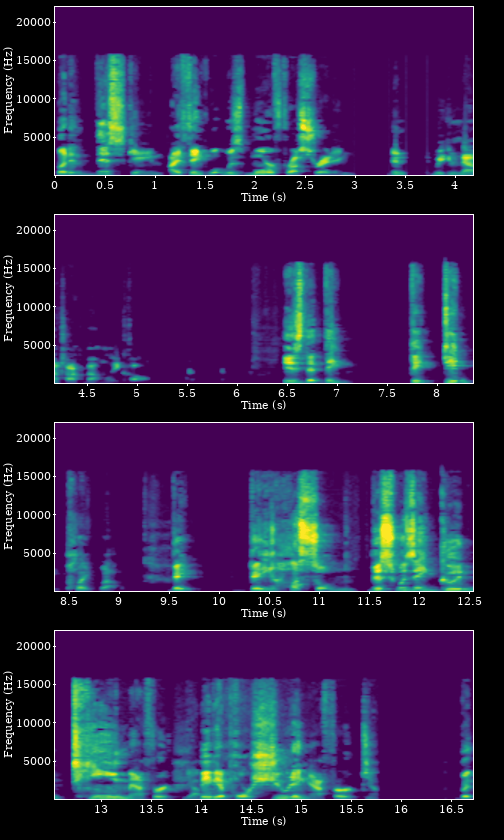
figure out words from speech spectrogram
But in this game, I think what was more frustrating, we can now talk about Malik Hall, is that they they did play well. They they hustled. Mm. This was a good team effort, Yeah. maybe a poor shooting effort, Yeah. but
